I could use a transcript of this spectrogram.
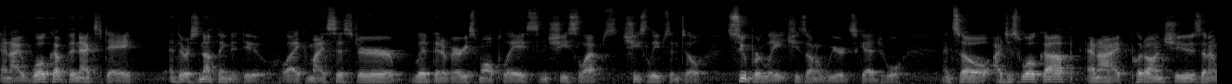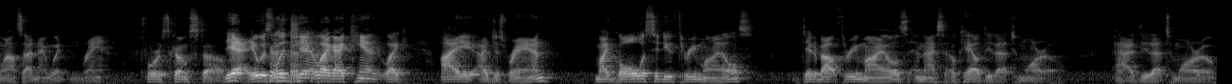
and I woke up the next day and there was nothing to do. Like my sister lived in a very small place and she slept she sleeps until super late. She's on a weird schedule. And so I just woke up and I put on shoes and I went outside and I went and ran. Forrest Gump style. Yeah, it was legit. like I can't like I I just ran. My goal was to do three miles. Did about three miles, and then I said, okay, I'll do that tomorrow. And I do that tomorrow,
